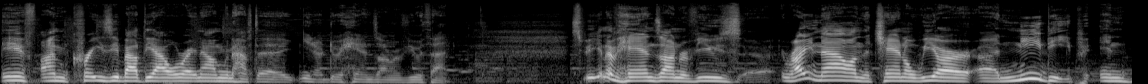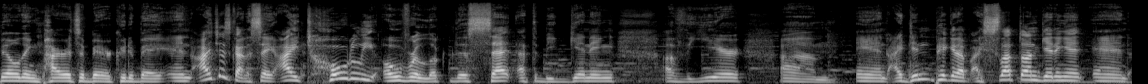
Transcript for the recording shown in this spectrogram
if I'm crazy about the owl right now. I'm going to have to, you know, do a hands-on review with that. Speaking of hands-on reviews, right now on the channel, we are uh, knee deep in building Pirates of Barracuda Bay. And I just got to say, I totally overlooked this set at the beginning of the year. Um, and I didn't pick it up. I slept on getting it. And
